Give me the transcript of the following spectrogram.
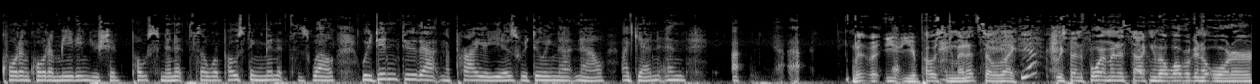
quote unquote a meeting, you should post minutes. So we're posting minutes as well. We didn't do that in the prior years. We're doing that now again. And uh, you- You're posting minutes, so like Yeah. we spend four minutes talking about what we're going to order,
